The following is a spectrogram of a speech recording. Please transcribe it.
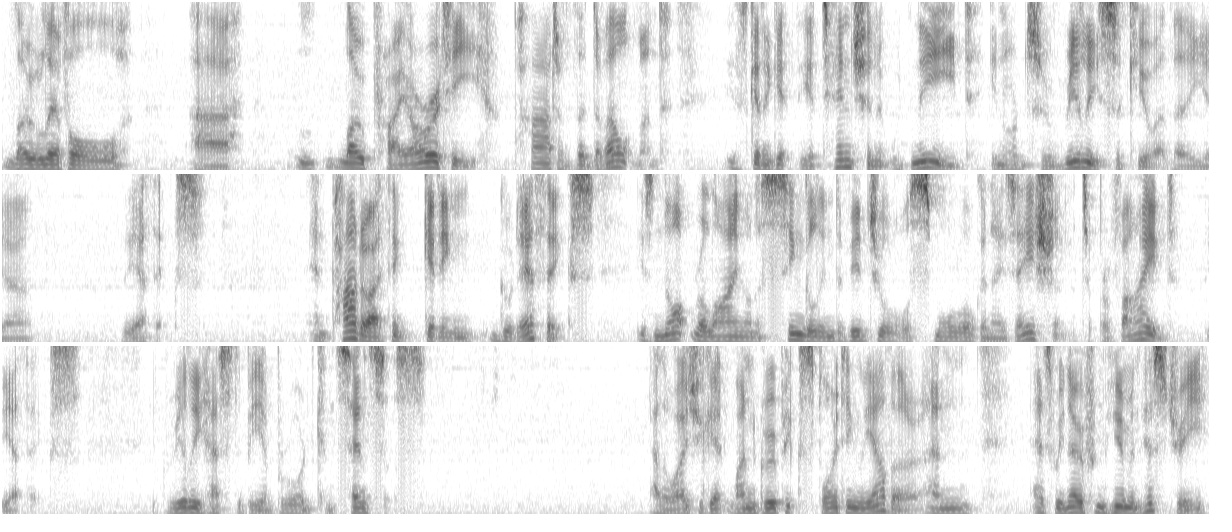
low level, uh, low priority part of the development is going to get the attention it would need in order to really secure the, uh, the ethics. And part of, I think, getting good ethics is not relying on a single individual or small organization to provide the ethics really has to be a broad consensus. Otherwise, you get one group exploiting the other. And as we know from human history,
